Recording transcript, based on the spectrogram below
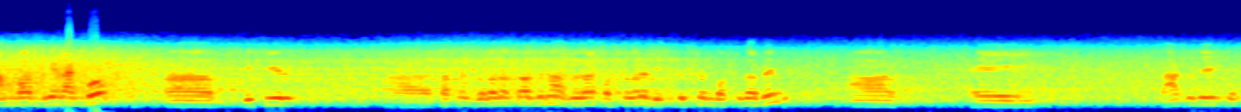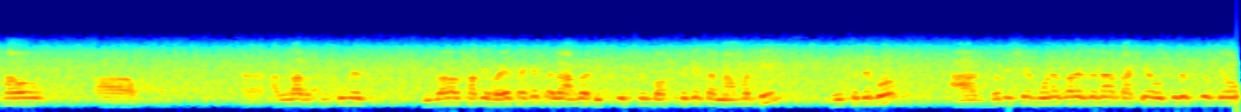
নাম্বার দিয়ে রাখব। ডিসির সাথে যোগাযোগ করার জন্য আপনারা কষ্ট করে ডিসক্রিপশন বক্সে যাবেন। আর এই তার যদি কোথাও আল্লাহর হুকুমের বিবাহ সাথে হয়ে থাকে, তাহলে আমরা ডিসক্রিপশন বক্স থেকে তার নাম্বারটি মুছে দেবো। আর যদি সে মনে করে যে না, তাকে অতিরিক্ত কেউ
